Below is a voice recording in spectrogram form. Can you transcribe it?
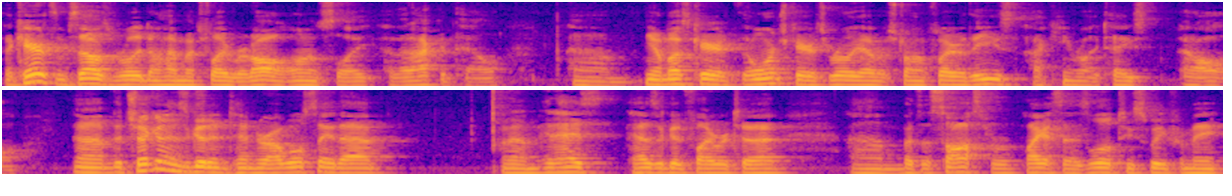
The carrots themselves really don't have much flavor at all, honestly, that I could tell. Um, you know, most carrots, the orange carrots really have a strong flavor. These I can't really taste at all. Um, the chicken is good and tender, I will say that. Um, it has has a good flavor to it, um, but the sauce, for like I said, is a little too sweet for me.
